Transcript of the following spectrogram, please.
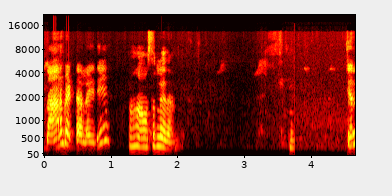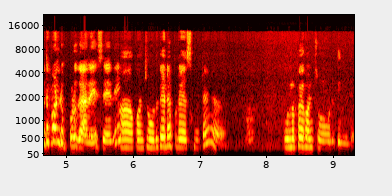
నానబెట్టాలా ఇది? అవసరం లేదండి. చింతపండు ఇప్పుడు కాదు వేసేది? కొంచెం ఉడికేటప్పుడు వేసుకుంటే ఉల్లిపాయ కొంచెం ఉడికింది.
